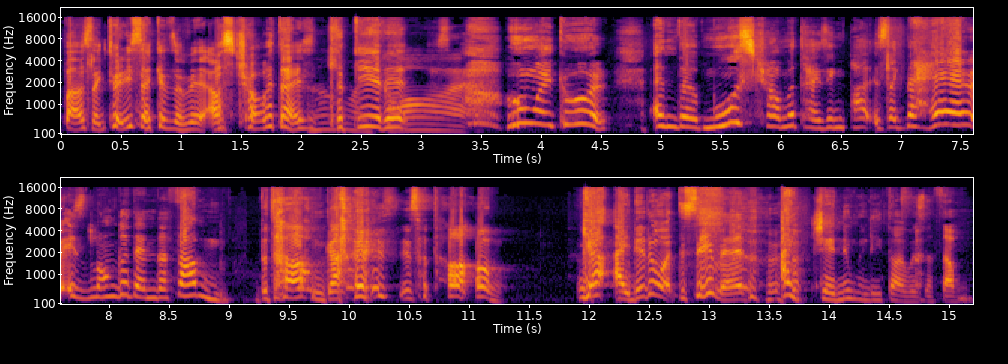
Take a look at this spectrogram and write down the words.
but i was like 20 seconds of it i was traumatized Oh looking at it oh my god and the most traumatizing part is like the hair is longer than the thumb The thumb, guys. It's a thumb. Yeah i didn't know what to say man i genuinely thought it was a thumb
